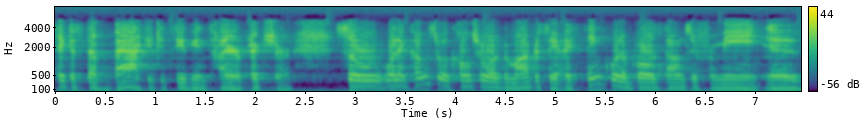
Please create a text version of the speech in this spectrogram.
take a step back, you can see the entire picture. So when it comes to a culture of democracy, I think what it boils down to for me is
